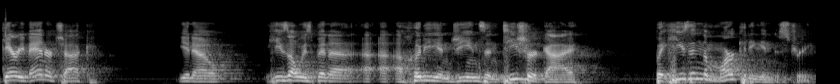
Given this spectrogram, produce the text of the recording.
Gary vaynerchuk you know he's always been a, a, a hoodie and jeans and t-shirt guy but he's in the marketing industry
